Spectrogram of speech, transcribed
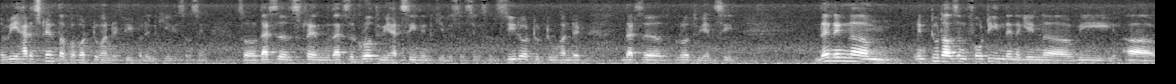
we had a strength of about 200 people in key resourcing. So that's the strength, that's the growth we had seen in key resourcing. So zero to 200, that's the growth we had seen. Then in um, in 2014, then again uh, we uh,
